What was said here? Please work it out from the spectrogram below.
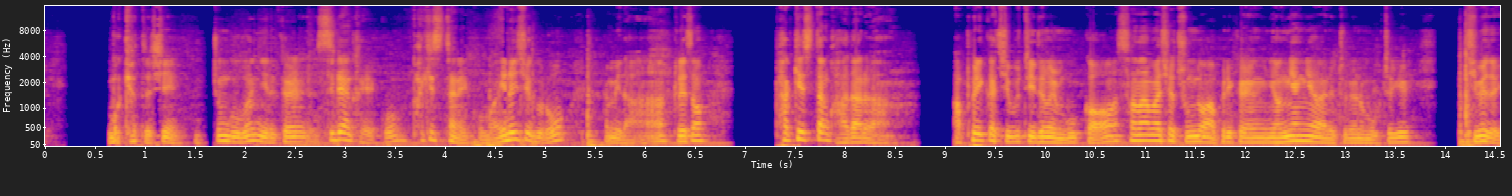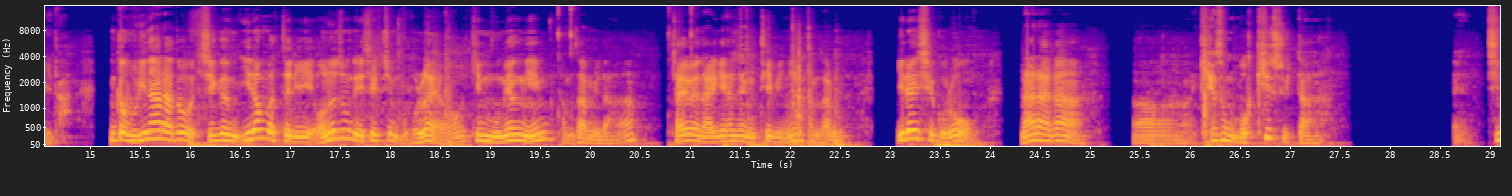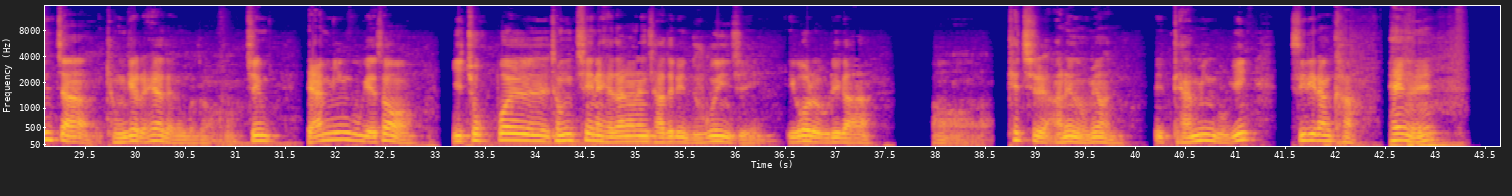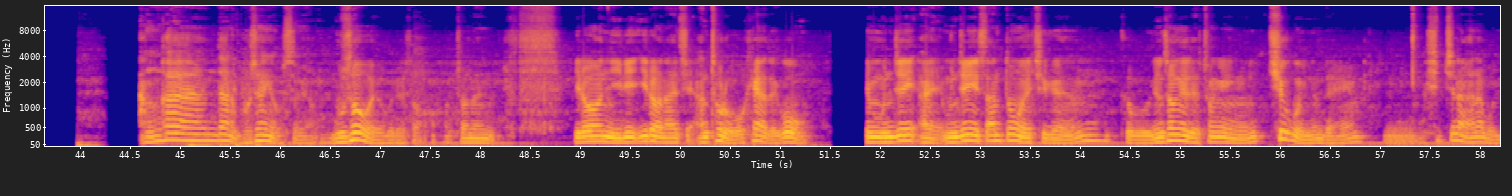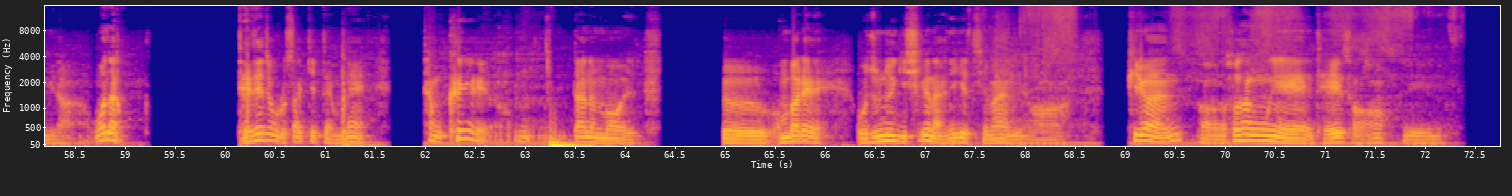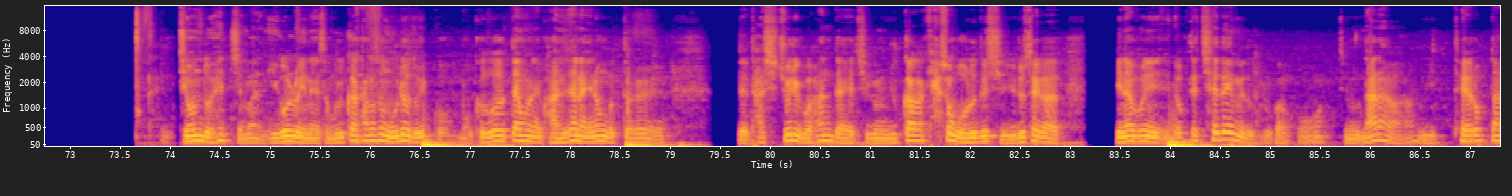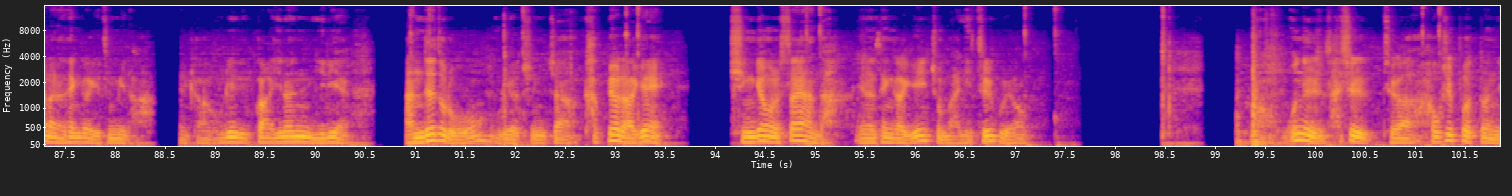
먹혔듯이 중국은 이렇게 스리랑카에 있고 파키스탄에 있고 뭐 이런 식으로 합니다. 그래서 파키스탄 과다르항, 아프리카 지부티 등을 묶어 서남아시아 중동 아프리카 영- 영향력을 두려는 목적이 지배적이다. 그러니까 우리나라도 지금 이런 것들이 어느 정도 있을지 몰라요. 김무명님 감사합니다. 자유의 날개 현장 TV님 감사합니다. 이런 식으로 나라가 어, 계속 먹힐 수 있다. 네, 진짜 경계를 해야 되는 거죠. 지금 대한민국에서 이 족벌 정치인에 해당하는 자들이 누구인지 이거를 우리가 어, 캐치를 안 해놓으면 이 대한민국이 스리랑카 행을 안 간다는 보장이 없어요. 무서워요. 그래서 저는 이런 일이 일어나지 않도록 해야 되고 지금 문재인 아니 문재인 싼똥을 지금 그 윤석열 대통령이 치우고 있는데 음, 쉽지는 않아 보입니다. 워낙 대대적으로 쌌기 때문에 참 큰일이에요. 음, 일단은 뭐 그 원발의 오줌 누기 식은 아니겠지만 어, 필요한 어, 소상공인에 대해서 이 지원도 했지만 이걸로 인해서 물가 상승 우려도 있고 뭐 그것 때문에 관세나 이런 것들을 이제 다시 줄이고 한데 지금 유가가 계속 오르듯이 유류세가 인하분이 역대 최대임에도 불구하고 지금 나라가 위태롭다는 생각이 듭니다. 그러니까 우리가 이런 일이 안 되도록 우리가 진짜 각별하게 신경을 써야 한다 이런 생각이 좀 많이 들고요. 어, 오늘 사실 제가 하고 싶었던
